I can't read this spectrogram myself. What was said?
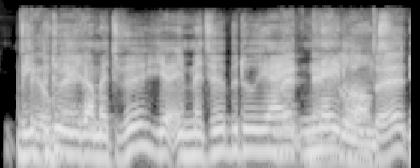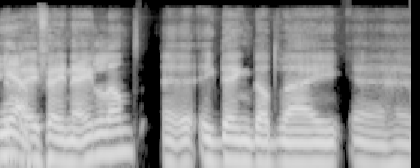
Wie bedoel je dan met we? Je- Met we bedoel jij Met Nederland? hè, de. BV Nederland. Eh, ik denk dat wij eh,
